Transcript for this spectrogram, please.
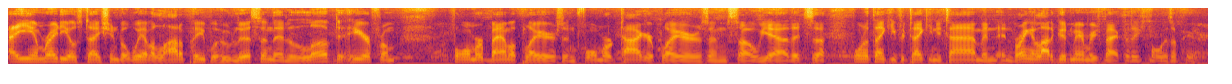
AM radio station, but we have a lot of people who listen that love to hear from former Bama players and former Tiger players, and so yeah, that's. Uh, I want to thank you for taking your time and, and bringing a lot of good memories back for these boys up here.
